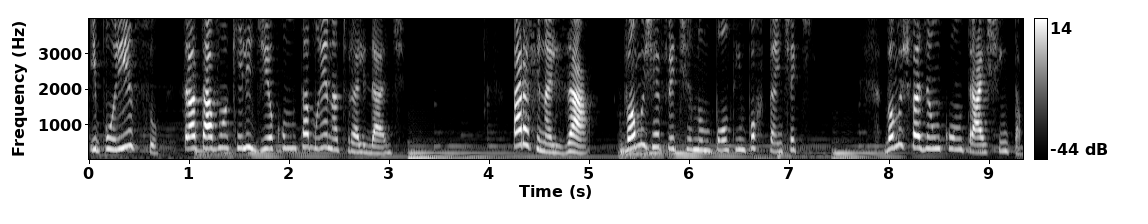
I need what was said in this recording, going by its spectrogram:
e por isso tratavam aquele dia com tamanha naturalidade. Para finalizar, vamos refletir num ponto importante aqui. Vamos fazer um contraste então.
